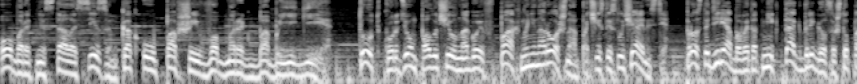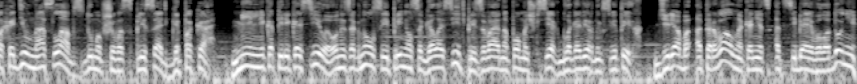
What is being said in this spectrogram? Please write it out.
оборотня стало сизым, как у упавшей в обморок бабы-яги. Тут Курдюм получил ногой в пах, но не нарочно, а по чистой случайности. Просто Деряба в этот миг так дрыгался, что походил на осла, вздумавшего сплясать ГПК. Мельника перекосило, он изогнулся и принялся голосить, призывая на помощь всех благоверных святых. Деряба оторвал, наконец, от себя его ладони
